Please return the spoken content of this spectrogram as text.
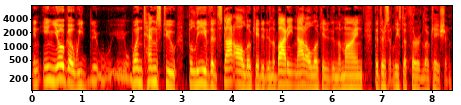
in in yoga, we one tends to believe that it's not all located in the body, not all located in the mind, that there's at least a third location.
